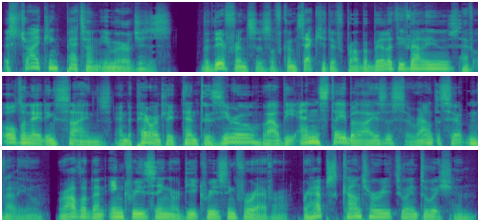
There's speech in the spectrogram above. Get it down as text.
A striking pattern emerges. The differences of consecutive probability values have alternating signs and apparently tend to zero while the n stabilizes around a certain value, rather than increasing or decreasing forever, perhaps contrary to intuition.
